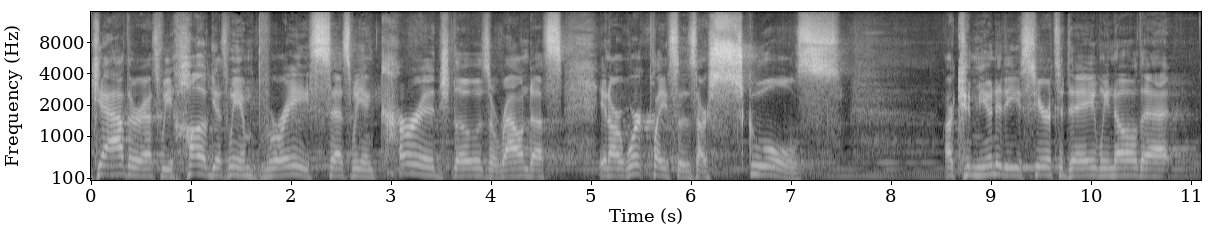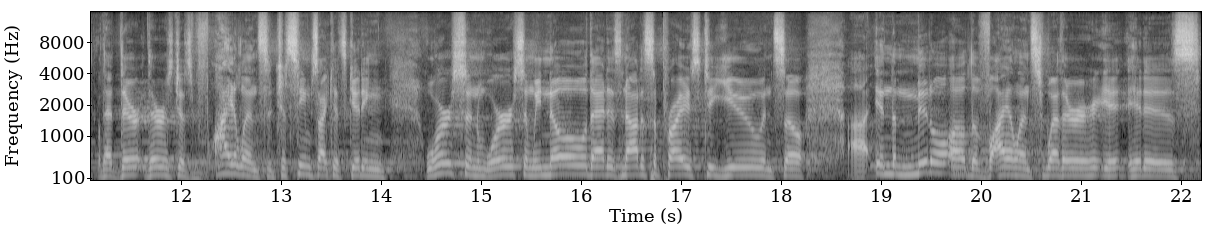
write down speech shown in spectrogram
gather, as we hug, as we embrace, as we encourage those around us in our workplaces, our schools, our communities here today. We know that that there, there's just violence. It just seems like it's getting worse and worse. And we know that is not a surprise to you. And so, uh, in the middle of the violence, whether it, it is,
